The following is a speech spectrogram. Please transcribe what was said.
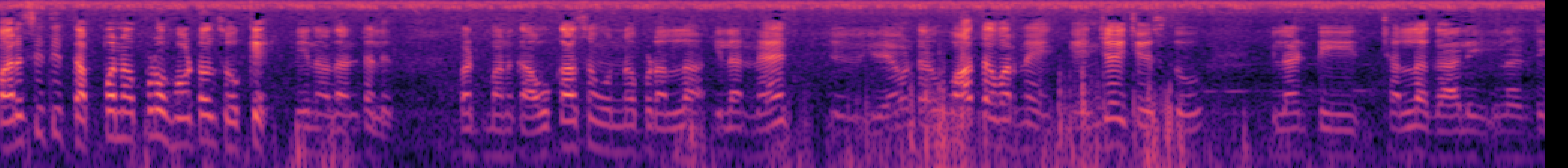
పరిస్థితి తప్పనప్పుడు హోటల్స్ ఓకే నేను అది అంటలేదు. బట్ మనకు అవకాశం ఉన్నప్పుడల్లా ఇలా న్యాచ్ ఏమంటారు వాతావరణం ఎంజాయ్ చేస్తూ ఇలాంటి చల్ల గాలి ఇలాంటి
